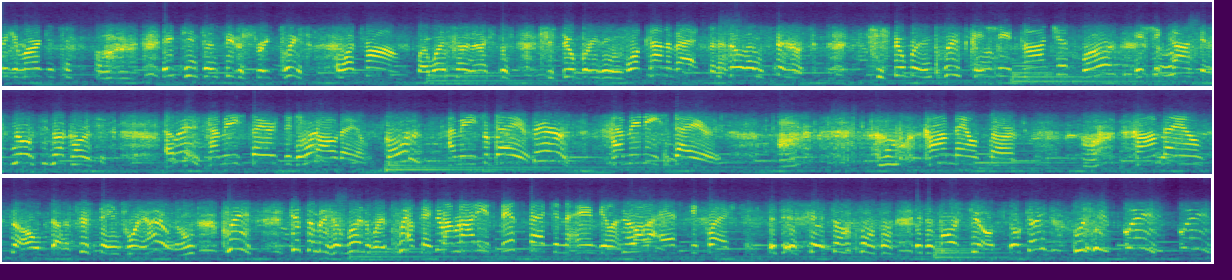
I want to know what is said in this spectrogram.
911, your emergency? Uh, 1810 Cedar Street, please. What's wrong? My wife's had an accident. She's still breathing. What kind of accident? Down the stairs. She's still breathing. Please Is she conscious? What? Is she conscious? No, she's not conscious. Okay, Please. how many stairs did you fall down? Huh? How many stairs? Stairs. How many stairs? Calm down, sir. Calm down. No, uh, 15, 20, I don't know. Please, get somebody here right away. Please. Okay, somebody's dispatching the ambulance while I ask you questions. It's, it's, it's off uh, it's in Forest Hills, okay? Please, please. Please,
